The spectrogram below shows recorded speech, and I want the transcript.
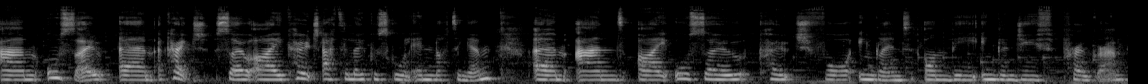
am also um, a coach. So I coach at a local school in Nottingham um, and I also coach for England on the England Youth Programme.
